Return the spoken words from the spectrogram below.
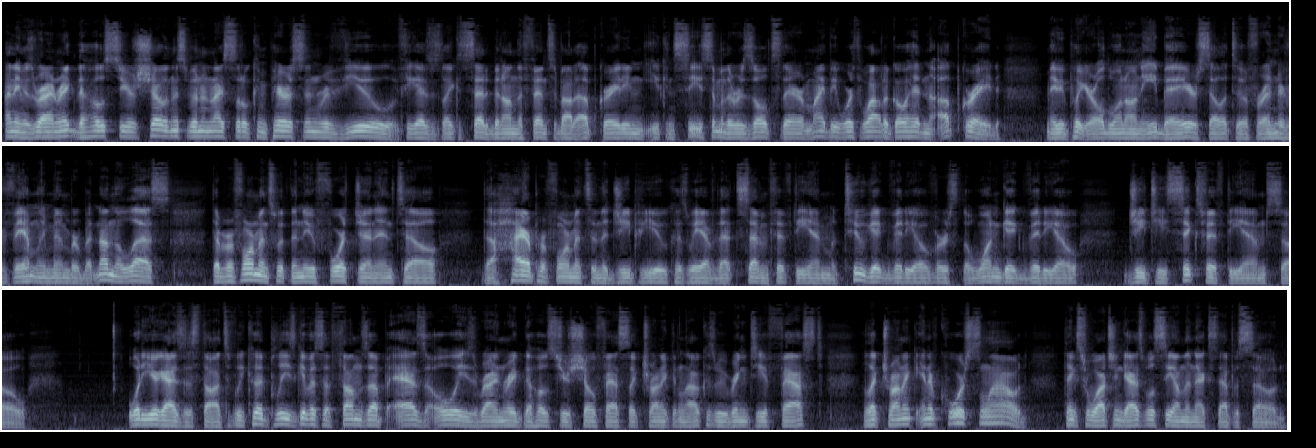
My name is Ryan Rigg, the host of your show, and this has been a nice little comparison review. If you guys, like I said, have been on the fence about upgrading, you can see some of the results there. It might be worthwhile to go ahead and upgrade. Maybe put your old one on eBay or sell it to a friend or family member, but nonetheless, the performance with the new 4th gen Intel, the higher performance in the GPU, because we have that 750M with 2 gig video versus the 1 gig video GT650M, so what are your guys' thoughts? If we could, please give us a thumbs up. As always, Ryan Rigg, the host of your show, Fast Electronic and Loud, because we bring it to you fast, electronic, and of course, loud. Thanks for watching, guys. We'll see you on the next episode.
